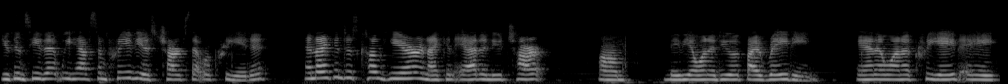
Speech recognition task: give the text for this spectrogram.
You can see that we have some previous charts that were created, and I can just come here and I can add a new chart um, Maybe I want to do it by rating and I want to create a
